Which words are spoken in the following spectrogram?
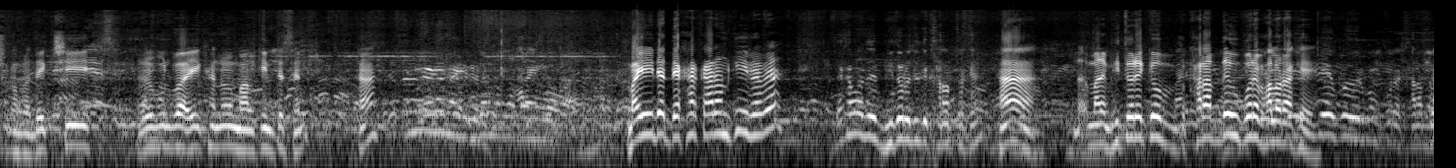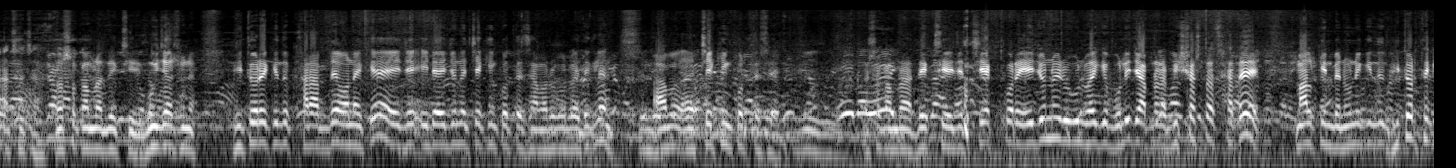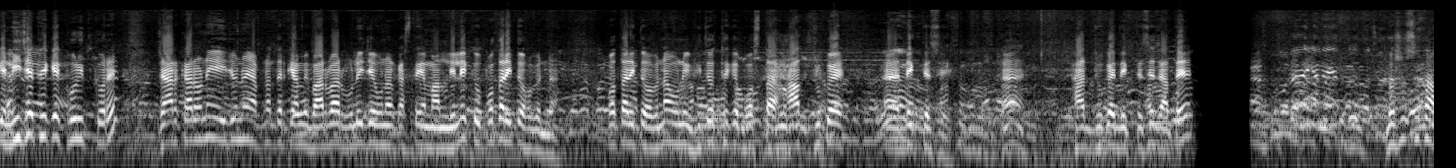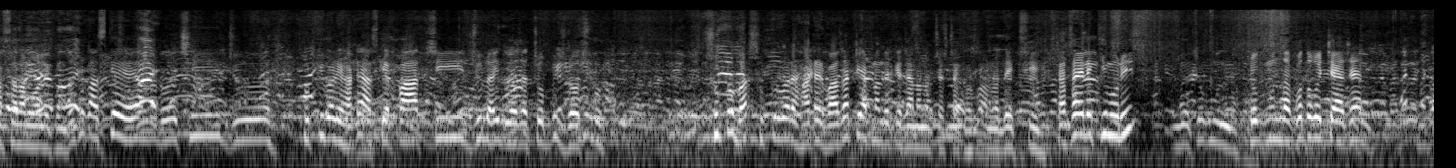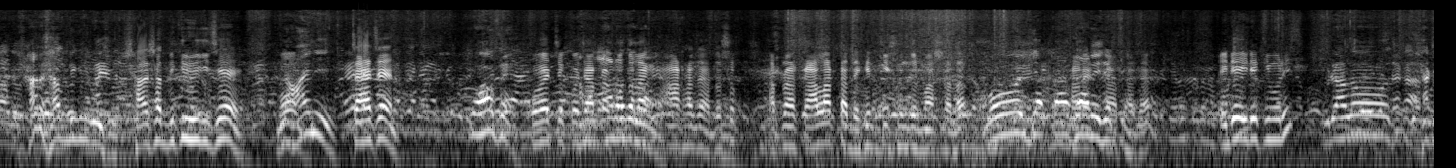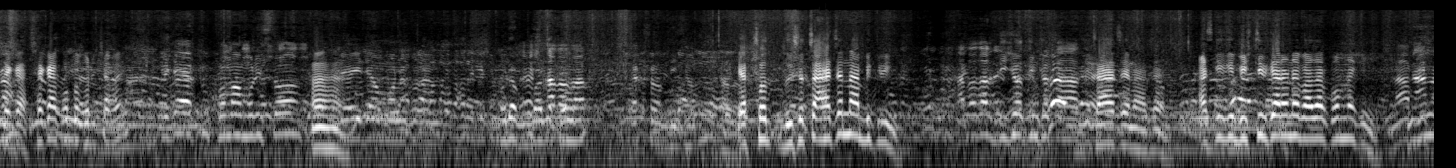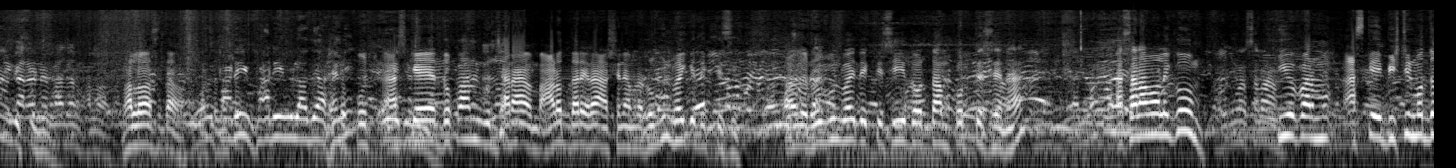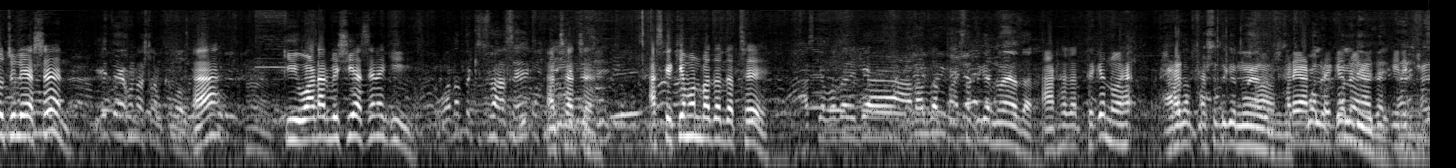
দর্শক আমরা দেখছি রবুল ভাই এখানেও মাল কিনতেছেন। হ্যাঁ? ভাই এটা দেখার কারণ কি এইভাবে? দেখা ভিতরে যদি খারাপ থাকে। হ্যাঁ। মানে ভিতরে কেউ খারাপ দেয় উপরে ভালো রাখে? আচ্ছা আচ্ছা। দর্শক আমরা দেখছি বুঝা শুনে। ভিতরে কিন্তু খারাপ দেয় অনেকে এই যে এটা এই জন্য চেকিং করতেছে আমার রুবুল ভাই দেখলেন? চেকিং করতেছে। দর্শক আমরা দেখছি এই যে চেক করে এই জন্যই রুবুল ভাইকে বলি যে আপনারা বিশ্বাসটার সাথে মাল কিনবেন। উনি কিন্তু ভিতর থেকে নিজে থেকে খরিদ করে যার কারণে এই জন্যই আপনাদেরকে আমি বারবার বলি যে ওনার কাছ থেকে মাল নিলে কেউ প্রতারিত হবেন না। প্রতারিত হবে না উনি ভিতর থেকে বস্তা হাত আহ, দেখতেছে। হ্যাঁ? হাত ঢুকায় দেখতেছে যাতে দর্শক শ্রোতা আসসালামু আলাইকুম। দর্শক আজকে আমরা রয়েছি ফুটকিবাড়ি হাটে। আজকে পাঁচই জুলাই দু হাজার চব্বিশ রোজ শুক্রবার। শুক্রবারের হাটের বাজারটি আপনাদেরকে জানানোর চেষ্টা করব। আমরা দেখছি। চাচা এলে কি মরি চোখ মুন্দা। কত করে চাচ্ছেন সাড়ে সাত বিক্রি করেছি। সাড়ে সাত বিক্রি হয়ে গেছে? হয়নি। আপনার কত লাগে। আট হাজার। দর্শক আপনার কালারটা দেখেন কি সুন্দর মাসালা সাত হাজার। এইটা এইটা কি মুড়ি ছেকা ছেকা কত একটু মরিচ হ্যাঁ হ্যাঁ। মনে করেন একশো দুইশো। দুইশো না বিক্রি? সাত হাজার দুইশো তিনশো টাকা আছে চাচ্ছেন আছেন আজকে কি বৃষ্টির কারণে বাজার কম নাকি? না বৃষ্টির কারণে বাজার ভালো আছে। তাও? আচ্ছা, আসেনি? প্রচ- আজকে দোকান যারা আড়তদারেরা আসেন আমরা রবুল ভাইকে দেখতেছি। রবুল ভাই দেখতেছি দরদাম করতেছেন হ্যাঁ আসসালামু আলাইকুম। কি ব্যাপার আজকে এই বৃষ্টির মধ্যেও চলে আসেন? এই তো এখন আসলাম কেবল হ্যাঁ? কি অর্ডার বেশি আছে নাকি? কিছু আছে। আচ্ছা আচ্ছা। আজকে কেমন বাজার যাচ্ছে? আজকে বাজার এটা আট হাজার পাঁচশো থেকে নয় হাজার। আট হাজার থেকে নয় আট হাজার পাঁচশো থেকে নয় হাজার সাড়ে আট থেকে নয় হাজার এটা কি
